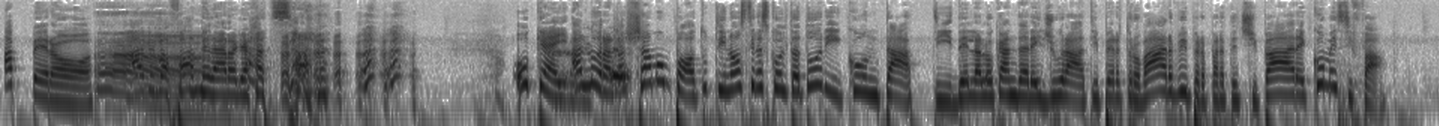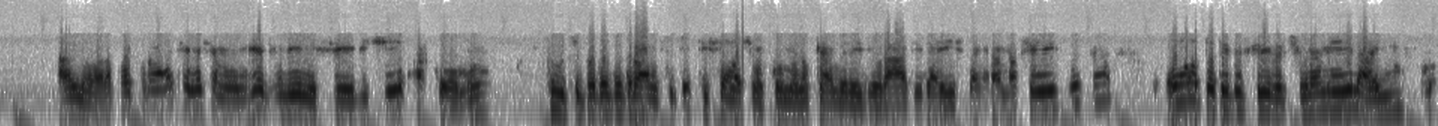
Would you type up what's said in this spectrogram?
Ah però, ah. aveva fame la ragazza. ok, allora lasciamo un po' a tutti i nostri ascoltatori i contatti della locanda dei giurati per trovarvi, per partecipare, come si fa? Allora, per trovarci noi siamo in via Giulini 16 a Como, tu ci potete trovare su tutti i social come locanda dei giurati da Instagram a Facebook o potete scriverci una mail a info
